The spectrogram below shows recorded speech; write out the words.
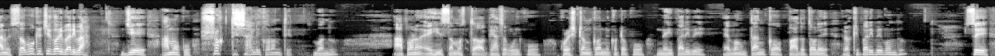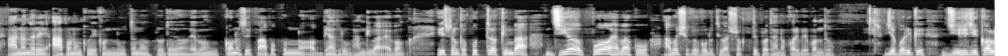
ଆମେ ସବୁକିଛି କରିପାରିବା ଯିଏ ଆମକୁ ଶକ୍ତିଶାଳୀ କରନ୍ତି। ବନ୍ଧୁ ଆପଣ ଏହି ସମସ୍ତ ଅଭ୍ୟାସ ଗୁଡ଼ିକୁ ଖ୍ରୀଷ୍ଟଙ୍କ ନିକଟକୁ ନେଇପାରିବେ ଏବଂ ତାଙ୍କ ପାଦ ତଳେ ରଖିପାରିବେ ବନ୍ଧୁ? ସେ ଆନନ୍ଦରେ ଆପଣଙ୍କୁ ଏକ ନୂତନ ହୃଦୟ ଏବଂ କୌଣସି ପାପପୂର୍ଣ୍ଣ ଅଭ୍ୟାସରୁ ଭାଙ୍ଗିବା ଏବଂ ଈଶ୍ୱରଙ୍କ ପୁତ୍ର କିମ୍ବା ଝିଅ ପୁଅ ହେବାକୁ ଆବଶ୍ୟକ କରୁଥିବା ଶକ୍ତି ପ୍ରଦାନ କରିବେ ବନ୍ଧୁ। ଯେପରିକି ଜି କଲ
